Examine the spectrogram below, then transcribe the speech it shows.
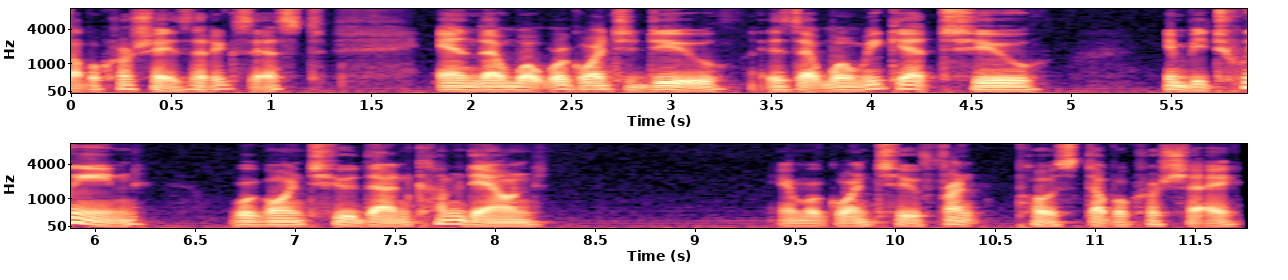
double crochets that exist. And then what we're going to do is that when we get to in between we're going to then come down and we're going to front post double crochet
